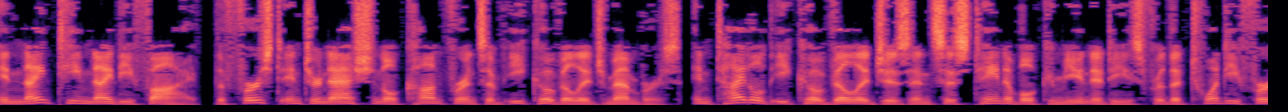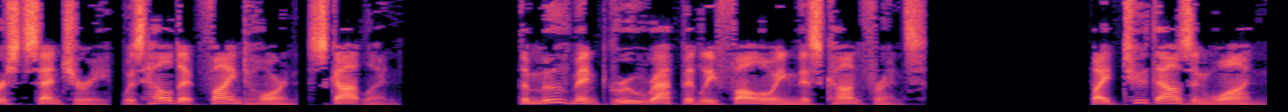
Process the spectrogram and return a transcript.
In 1995, the first international conference of Ecovillage members, entitled Eco-Villages and Sustainable Communities for the 21st Century, was held at Findhorn, Scotland. The movement grew rapidly following this conference. By 2001,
